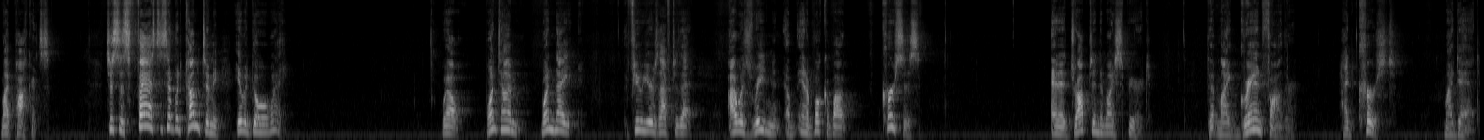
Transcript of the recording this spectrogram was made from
my pockets. Just as fast as it would come to me, it would go away. Well, one time, one night, a few years after that, I was reading in a book about curses, and it dropped into my spirit that my grandfather had cursed my dad.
